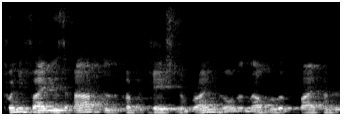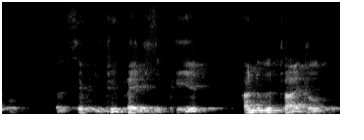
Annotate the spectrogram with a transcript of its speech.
25 years after the publication of Rheingold, a novel of 572 pages appeared under the title,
